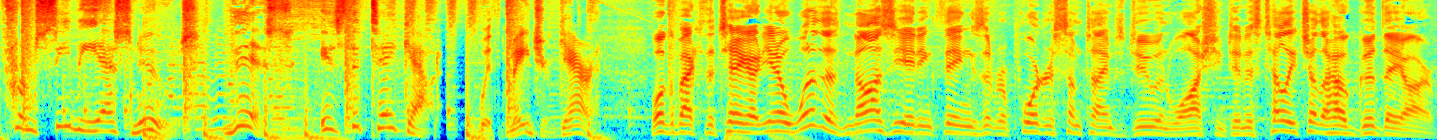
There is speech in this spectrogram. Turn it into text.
From CBS News, this is The Takeout with Major Garrett. Welcome back to the Takeout. You know, one of the nauseating things that reporters sometimes do in Washington is tell each other how good they are.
